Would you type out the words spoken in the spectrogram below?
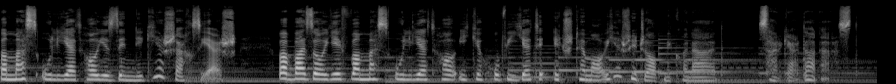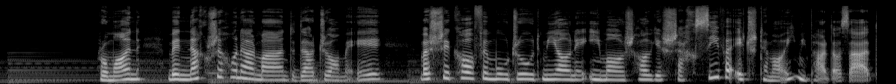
و مسئولیت های زندگی شخصیش و وظایف و مسئولیت هایی که هویت اجتماعیش ایجاب می کند سرگردان است. رمان به نقش هنرمند در جامعه و شکاف موجود میان ایماش های شخصی و اجتماعی می پردازد.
